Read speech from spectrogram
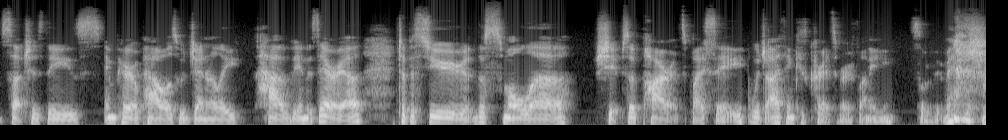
such as these imperial powers would generally have in this area, to pursue the smaller ships of pirates by sea, which I think is, creates a very funny sort of image.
